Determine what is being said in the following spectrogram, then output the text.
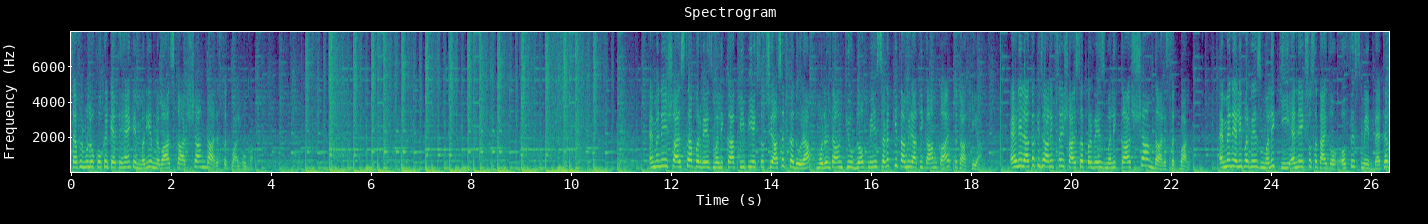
सैफुल मुलूक खोखर कहते हैं कि मरियम नवाज़ का शानदार इस्तकबाल होगा। एमएनए शाइस्ता परवेज मलिक का पीपी एक का दौरा, मॉडल टाउन क्यू ब्लॉक में सड़क की तामीराती काम का अफ्ताह किया। अहल इलाका की जानब से शाइस्ता परवेज मलिक का शानदार इस्तकबाल। एम एन अली परवेज मलिक की एन ए एक सौ ऑफ़िस में बैठक,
